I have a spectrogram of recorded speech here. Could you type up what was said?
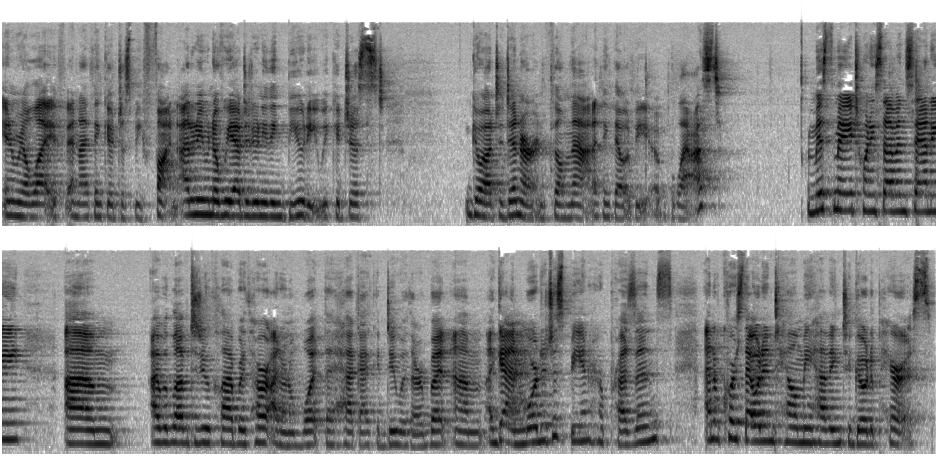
in real life and I think it would just be fun. I don't even know if we had to do anything beauty. We could just go out to dinner and film that. I think that would be a blast. Miss May 27 Sani. Um, I would love to do a collab with her. I don't know what the heck I could do with her, but um, again, more to just be in her presence. And of course that would entail me having to go to Paris.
